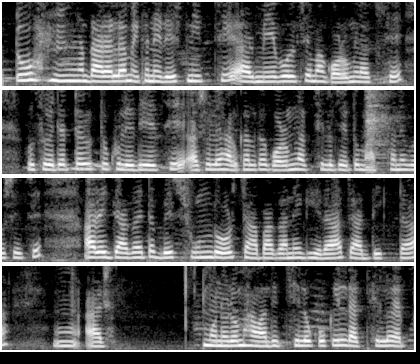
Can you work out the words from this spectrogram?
একটু দাঁড়ালাম, এখানে রেস্ট নিচ্ছি। আর মেয়ে বলছে, মা, গরম লাগছে। ও সোয়েটারটাও একটু খুলে দিয়েছি। আসলে হালকা হালকা গরম লাগছিল, যেহেতু মাঝখানে বসেছে। আর এই জায়গাটা বেশ সুন্দর, চা বাগানে ঘেরা চারদিকটা। আর মনোরম হাওয়া দিচ্ছিল, কোকিল ডাকছিল, এত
